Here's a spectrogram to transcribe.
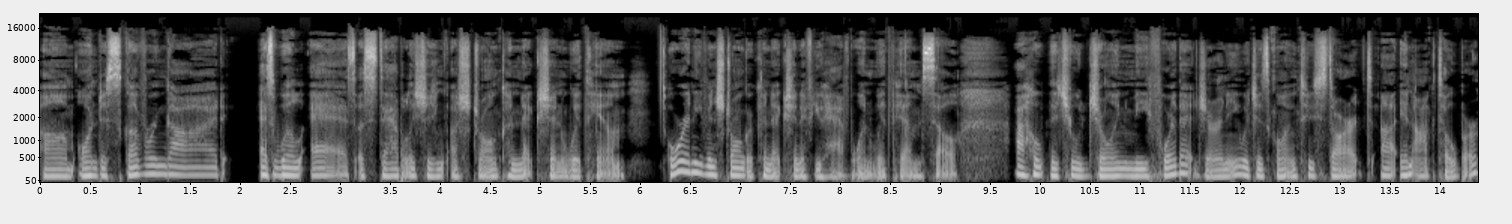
um, on discovering God as well as establishing a strong connection with Him or an even stronger connection if you have one with Him. So I hope that you'll join me for that journey, which is going to start uh, in October.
